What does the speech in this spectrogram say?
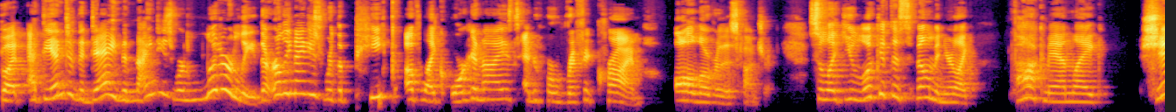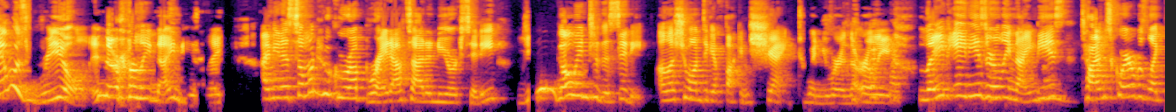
But at the end of the day, the 90s were literally, the early 90s were the peak of like organized and horrific crime all over this country. So, like, you look at this film and you're like, fuck, man, like, shit was real in the early 90s. Like, I mean, as someone who grew up right outside of New York City, you didn't go into the city unless you wanted to get fucking shanked when you were in the early, late 80s, early 90s. Times Square was like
